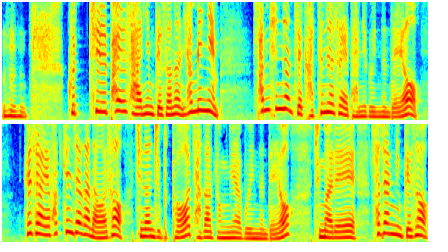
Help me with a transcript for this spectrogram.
9784님께서는 현미님, 30년째 같은 회사에 다니고 있는데요. 회사에 확진자가 나와서 지난주부터 자가 격리하고 있는데요. 주말에 사장님께서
